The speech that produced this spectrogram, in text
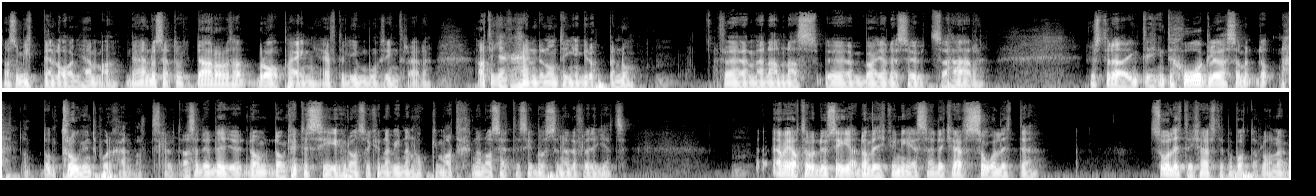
Alltså mittenlag hemma. Jag har ändå sett att där har de tagit bra poäng efter Lindboms inträde. Att det kanske händer någonting i gruppen då. För, men annars eh, börjar det se ut så här. Just det där, inte, inte håglösa, men de, de, de tror ju inte på det själva till slut. Alltså det blir ju, de, de kan ju inte se hur de ska kunna vinna en hockeymatch när de sätter sig i bussen eller flyget. Ja, men jag tror du ser, de viker ju ner sig. Det krävs så lite. Så lite krävs det på bortaplan nu.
